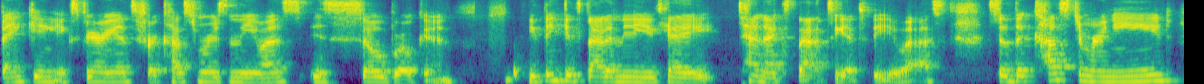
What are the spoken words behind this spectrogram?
banking experience for customers in the US is so broken. You think it's bad in the UK, 10x that to get to the US. So the customer need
